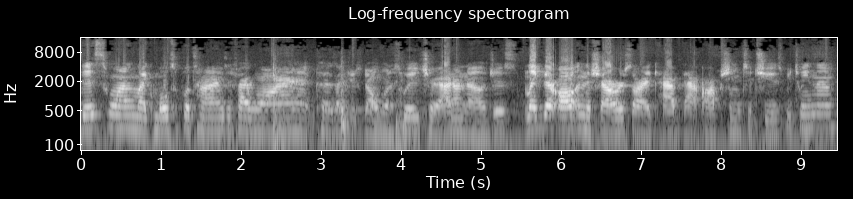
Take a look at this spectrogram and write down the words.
this one like multiple times if I want because I just don't want to switch or I don't know just like they're all in the shower so I have that option to choose between them.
